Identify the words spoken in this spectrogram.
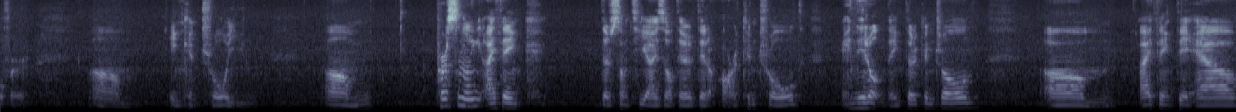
over um, and control you um, personally, I think there's some TIs out there that are controlled, and they don't think they're controlled. Um, I think they have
